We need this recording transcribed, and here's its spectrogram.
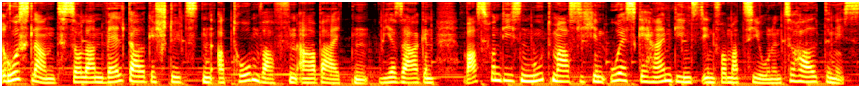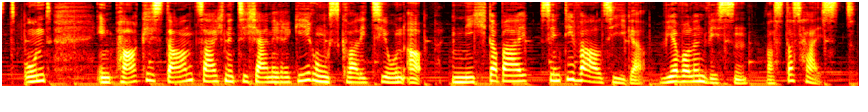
Russland soll an weltallgestützten Atomwaffen arbeiten. Wir sagen, was von diesen mutmaßlichen US-Geheimdienstinformationen zu halten ist. Und in Pakistan zeichnet sich eine Regierungskoalition ab. Nicht dabei sind die Wahlsieger. Wir wollen wissen, was das heißt.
